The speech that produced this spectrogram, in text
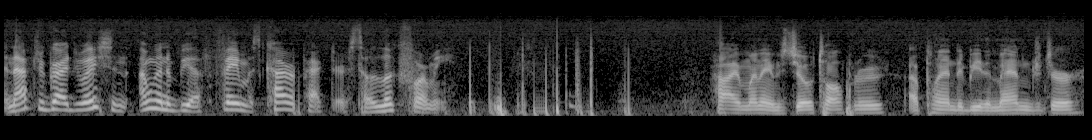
and after graduation, I'm going to be a famous chiropractor, so look for me. Hi, my name is Joe Toppenrud. I plan to be the manager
